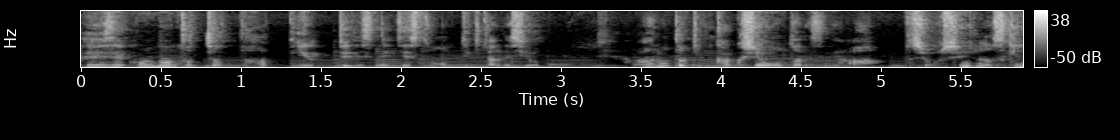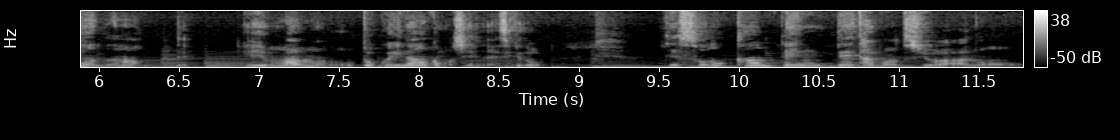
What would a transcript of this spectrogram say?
先生こんなん取っちゃったって言ってですね、テスト持ってきたんですよ。あの時に確信を持ったんですね。あ、私教えるの好きなんだなって。えまあまあ、お得意なのかもしれないですけど。で、その観点で多分私は、あの、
